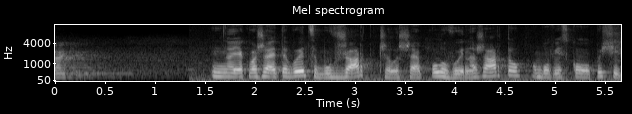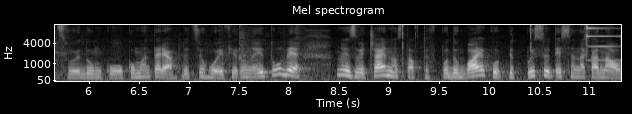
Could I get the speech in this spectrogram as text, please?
you. Ну, як вважаєте ви, це був жарт чи лише половина жарту? Обов'язково пишіть свою думку у коментарях до цього ефіру на Ютубі. Ну і звичайно, ставте вподобайку, підписуйтеся на канал.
